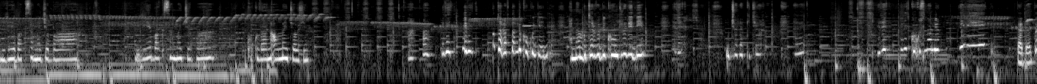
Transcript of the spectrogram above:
Nereye baksam acaba? Nereye baksam acaba? Kokularını almaya çalışayım. Ha, ha, evet, evet. Bu taraftan bir koku geldi. Hemen bu tarafı bir kontrol edeyim. Evet. Uçarak gidiyorum. Evet. Evet, evet kokusunu alıyorum. Evet. Ta da da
